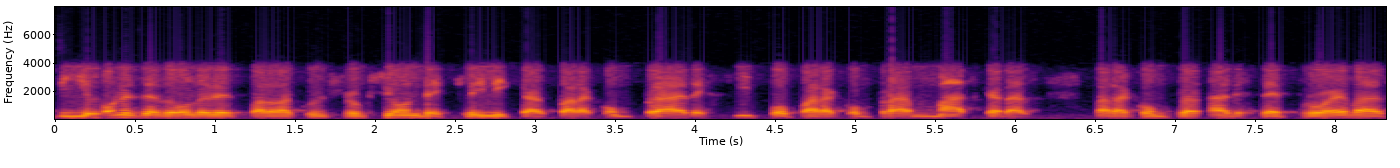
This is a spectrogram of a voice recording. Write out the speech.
billones de dólares para la construcción de clínicas, para comprar equipo, para comprar máscaras, para comprar este, pruebas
